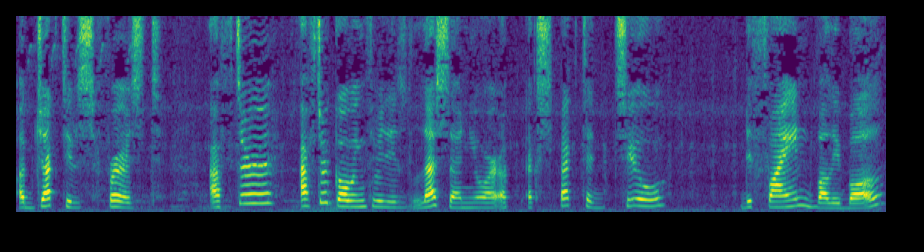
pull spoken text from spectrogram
objectives first. After after going through this lesson, you are expected to define volleyball,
